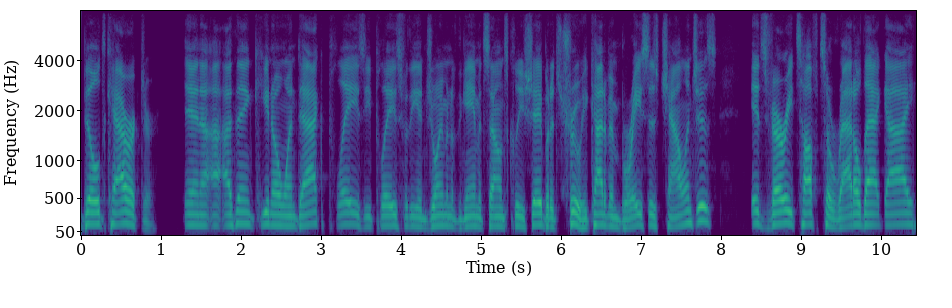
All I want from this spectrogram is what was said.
build character. And I, I think, you know, when Dak plays, he plays for the enjoyment of the game. It sounds cliche, but it's true. He kind of embraces challenges. It's very tough to rattle that guy.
